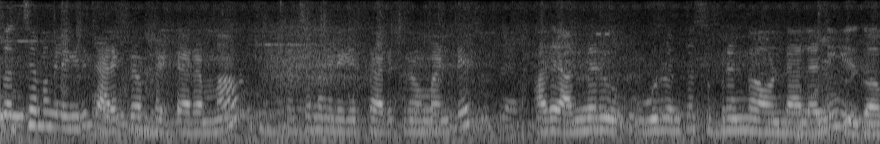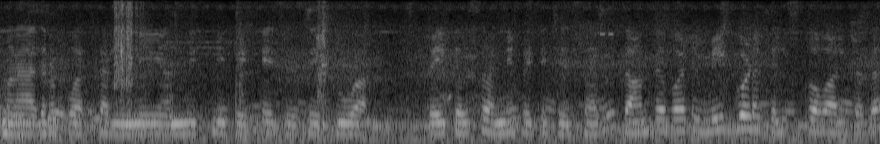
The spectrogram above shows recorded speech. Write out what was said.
స్వచ్ఛ మంగళగిరి కార్యక్రమం పెట్టారమ్మా. స్వచ్ఛమంగళగిరి కార్యక్రమం అంటే అదే అందరూ ఊరంతా శుభ్రంగా ఉండాలని ఇదిగో మన అదనపు వర్కర్ని అన్నిటినీ పెట్టేసేసి ఎక్కువ వెహికల్స్ అన్నీ పెట్టి చేశారు దాంతోపాటు మీకు కూడా తెలుసుకోవాలి కదా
